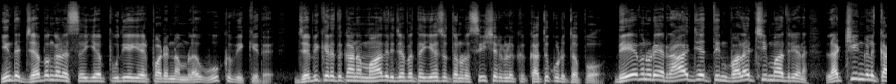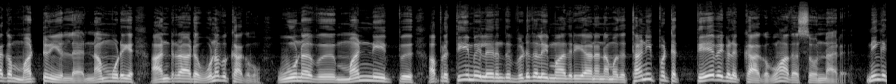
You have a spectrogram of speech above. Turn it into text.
இந்த ஜெபங்களை செய்ய புதிய ஏற்பாடு நம்மள ஊக்குவிக்குது. ஜெபிக்கிறதுக்கான மாதிரி ஜெபத்தை இயேசு தன்னோட சீஷர்களுக்கு கத்துக் கொடுத்தப்போ தேவனுடைய ராஜ்யத்தின் வளர்ச்சி மாதிரியான லட்சியங்களுக்காக மட்டும் இல்ல நம்முடைய அன்றாட உணவுக்காகவும் உணவு மன்னிப்பு அப்புறம் தீமையிலிருந்து விடுதலை மாதிரியான நமது தனிப்பட்ட தேவைகளுக்காகவும் அதை சொன்னாரு. நீங்க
